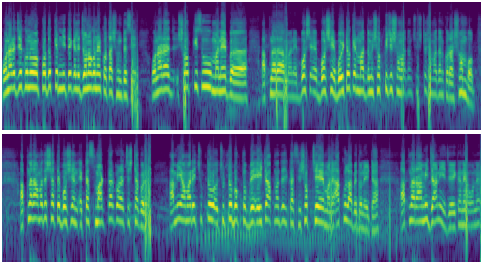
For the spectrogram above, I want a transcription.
ওনারা যে কোনো পদক্ষেপ নিতে গেলে জনগণের কথা শুনতেছে। ওনারা সব কিছু মানে আপনারা মানে বসে বসে বৈঠকের মাধ্যমে সব কিছু সমাধান, সুষ্ঠু সমাধান করা সম্ভব। আপনারা আমাদের সাথে বসেন, একটা স্মার্ট কার করার চেষ্টা করেন। আমি আমার এই ছোট্ট ছোট্ট বক্তব্যে এইটা আপনাদের কাছে সবচেয়ে মানে আকুল আবেদন এইটা। আপনারা, আমি জানি যে এখানে অনেক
